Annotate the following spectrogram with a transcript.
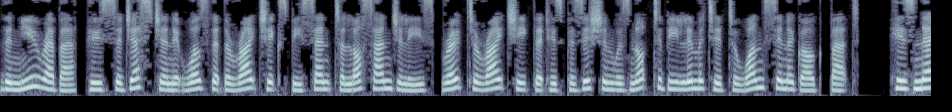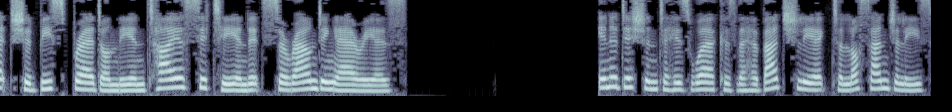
The new Rebbe, whose suggestion it was that the Raichiks be sent to Los Angeles, wrote to Raichik that his position was not to be limited to one synagogue, but, "...his net should be spread on the entire city and its surrounding areas." In addition to his work as the Chabad Shliach to Los Angeles,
